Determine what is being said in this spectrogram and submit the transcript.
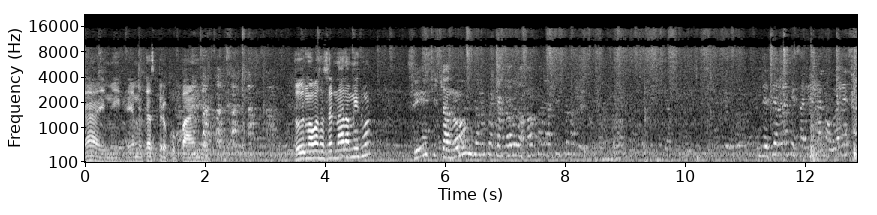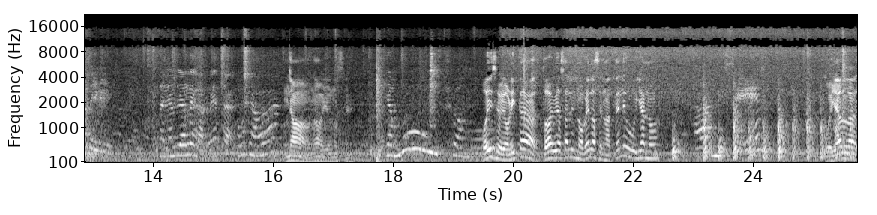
Ay, mija, ya me estás preocupando. ¿Tú no vas a hacer nada, mijo? Sí, chicharrón, ya no que acabe la salsa, ya. Decía la que salía en la novela esa de... que Salía Andrea Legarreta. ¿Cómo se llamaba? No, no, yo no sé. Decía mucho amor. Oye, si ahorita todavía salen novelas en la tele o ya no. Ah, no. Ya, la-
